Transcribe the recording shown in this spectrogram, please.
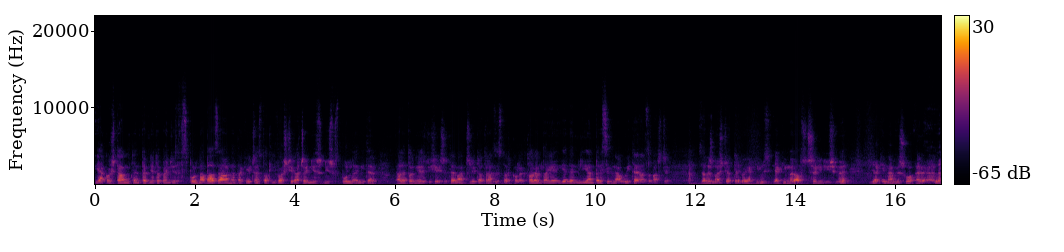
jakoś tam ten pewnie to będzie wspólna baza na takiej częstotliwości raczej niż, niż wspólny emiter, ale to nie jest dzisiejszy temat, czyli to tranzystor kolektorem daje 1 mA sygnału. I teraz zobaczcie, w zależności od tego jakim, jakim rozstrzeliliśmy, jakie nam wyszło RL,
